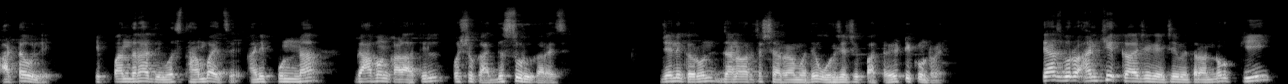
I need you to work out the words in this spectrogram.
आटवले की पंधरा दिवस थांबायचे आणि पुन्हा गाभण काळातील पशुखाद्य सुरू करायचे. जेणेकरून जनावरच्या शरीरामध्ये ऊर्जेची पातळी टिकून राहील. त्याचबरोबर आणखी एक काळजी घ्यायची मित्रांनो की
